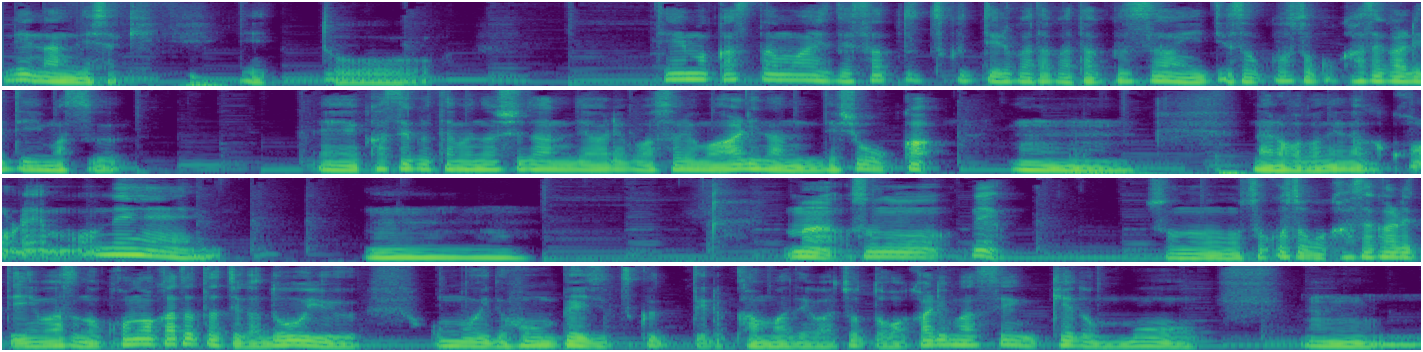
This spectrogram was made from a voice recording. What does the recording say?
い。で、何でしたっけ？と、テーマカスタマイズでさっと作っている方がたくさんいてそこそこ稼がれています。えー、稼ぐための手段であればそれもありなんでしょうか？うん。なるほどね。なんかこれもね、うーん。まあ、そのね、その、そこそこ稼がれていますの、この方たちがどういう思いでホームページ作ってるかまではちょっとわかりませんけども、うん、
